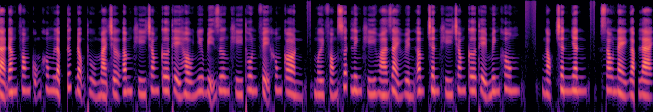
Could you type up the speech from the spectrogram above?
Tả Đăng Phong cũng không lập tức động thủ mà chờ âm khí trong cơ thể hầu như bị dương khí thôn phệ không còn, mới phóng xuất linh khí hóa giải huyền âm chân khí trong cơ thể Minh không. Ngọc chân Nhân, sau này gặp lại.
